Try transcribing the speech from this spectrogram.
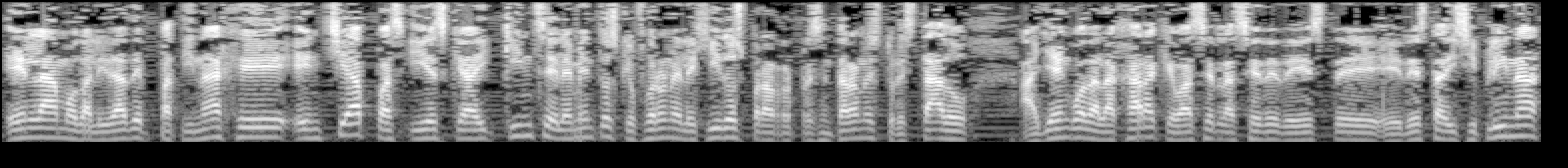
en la modalidad de patinaje en Chiapas y es que hay 15 elementos que fueron elegidos para representar a nuestro estado allá en Guadalajara que va a ser la sede de este de esta disciplina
